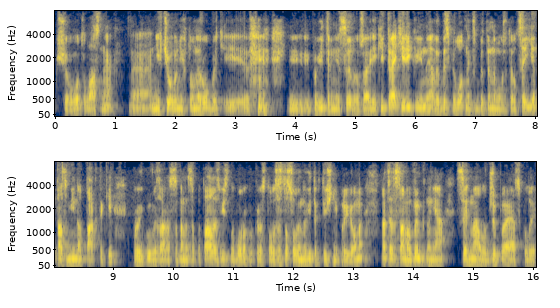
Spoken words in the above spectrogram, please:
що от власне нічого ніхто не робить, і, і, повітряні сили вже який третій рік війни, а ви безпілотник збити не можете. Оце є та зміна тактики, про яку ви зараз мене запитали. Звісно, ворог використовує застосовує нові тактичні прийоми. А це саме вимкнення сигналу GPS, коли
